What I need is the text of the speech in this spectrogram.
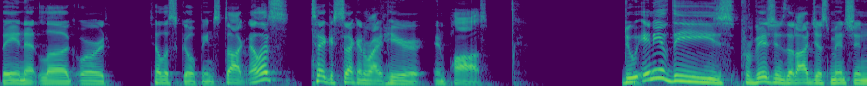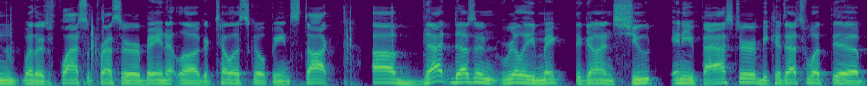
bayonet lug, or telescoping stock. Now, let's take a second right here and pause. Do any of these provisions that I just mentioned, whether it's a flash suppressor, bayonet lug, or telescoping stock, uh, that doesn't really make the gun shoot any faster because that's what the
